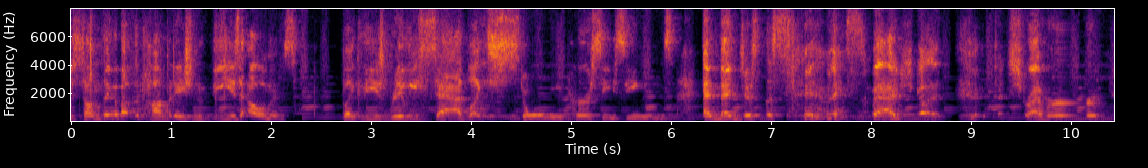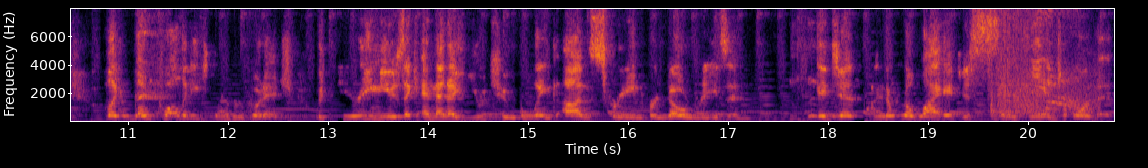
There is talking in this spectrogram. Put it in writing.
something about the combination of these elements, like these really sad, like stormy Percy scenes, and then just the, smash cut to Trevor, like low quality Trevor footage with teary music, and then a YouTube link on screen for no reason. It just I don't know why, it just sent me into orbit.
